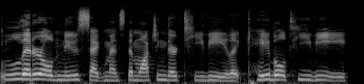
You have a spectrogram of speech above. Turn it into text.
literal news segments, them watching their TV, like cable TV.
